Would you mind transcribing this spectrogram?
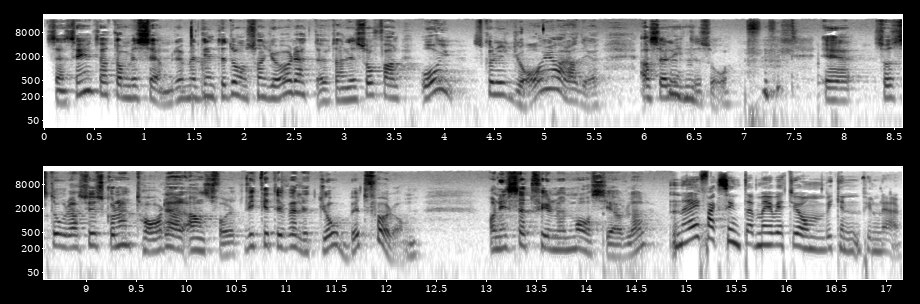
Sen säger jag inte att de är sämre, men det är inte de som gör detta, utan i så fall, oj, skulle jag göra det? Alltså lite så. Eh, så stora syskonen tar det här ansvaret, vilket är väldigt jobbigt för dem. Har ni sett filmen Masjävlar? Nej, faktiskt inte, men jag vet ju om vilken film det är.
